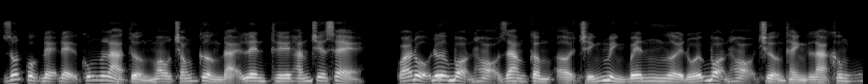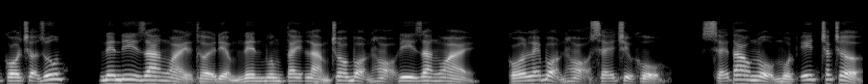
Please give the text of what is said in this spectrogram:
rốt cuộc đệ đệ cũng là tưởng mau chóng cường đại lên thế hắn chia sẻ, quá độ đưa bọn họ giam cầm ở chính mình bên người đối bọn họ trưởng thành là không có trợ giúp, nên đi ra ngoài thời điểm nên buông tay làm cho bọn họ đi ra ngoài, có lẽ bọn họ sẽ chịu khổ, sẽ tao ngộ một ít chắc trở,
